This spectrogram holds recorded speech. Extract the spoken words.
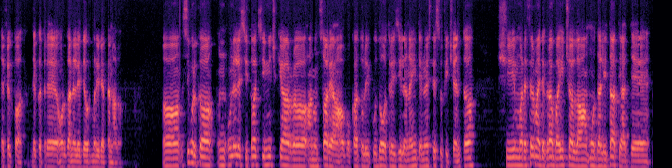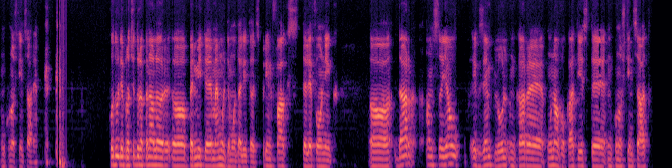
efectuat de către organele de urmărire penală. Uh, sigur că în unele situații nici chiar uh, anunțarea avocatului cu două trei zile înainte nu este suficientă și mă refer mai degrabă aici la modalitatea de încunoștințare. Codul de procedură penală permite mai multe modalități, prin fax, telefonic, dar am să iau exemplul în care un avocat este încunoștințat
